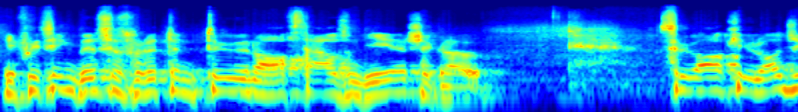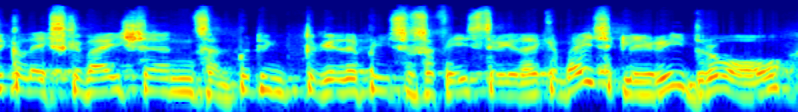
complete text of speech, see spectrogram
If we think this was written two and a half thousand years ago, through archaeological excavations and putting together pieces of history, they can basically redraw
